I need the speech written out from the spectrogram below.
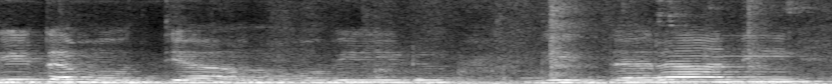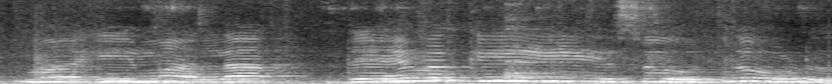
ముద్దుగారే ముత్యము వీడు గిద్దరాని మహిమల దేవకి సూతుడు.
